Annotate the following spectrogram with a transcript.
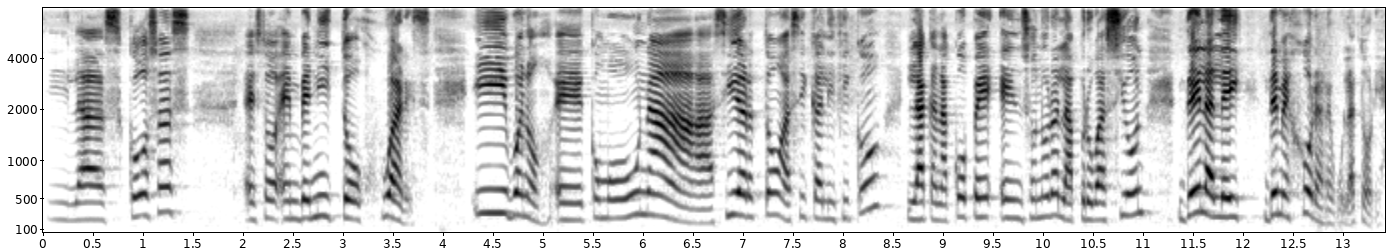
Si las cosas esto en Benito Juárez. Y bueno, eh, como un acierto, así calificó la Canacope en Sonora la aprobación de la ley de mejora regulatoria.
